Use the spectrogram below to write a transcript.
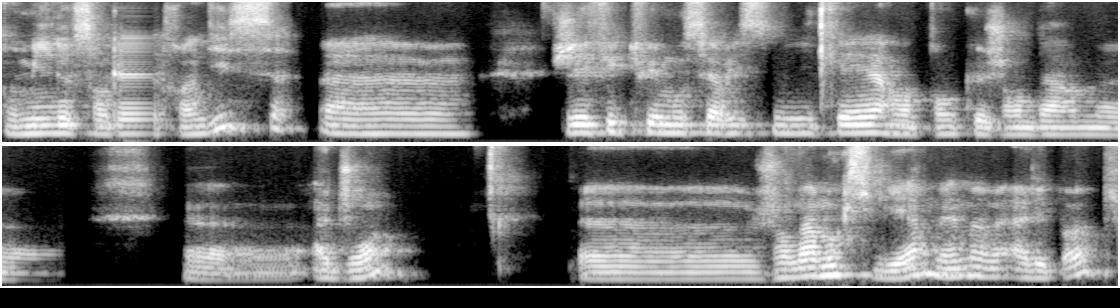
en 1990. Euh, j'ai effectué mon service militaire en tant que gendarme adjoint, gendarme auxiliaire même à l'époque.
